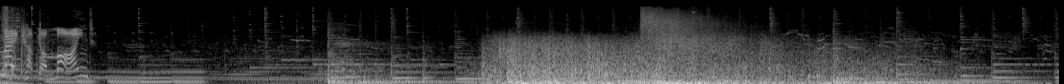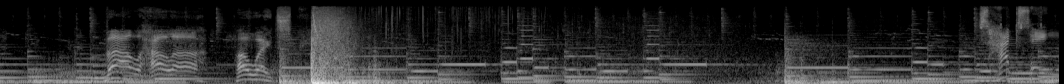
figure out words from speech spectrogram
Make up your mind. Awaits me. Taxing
